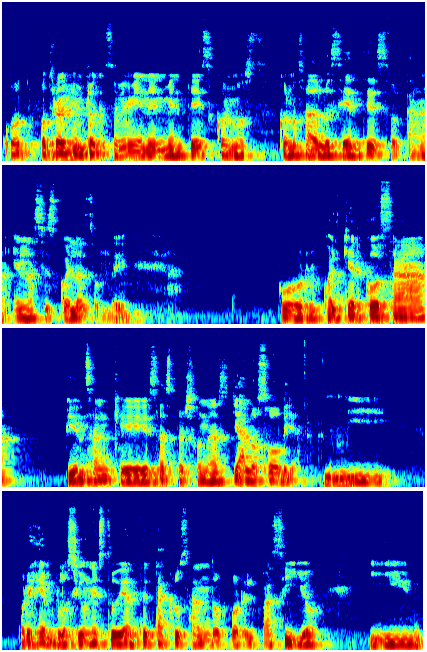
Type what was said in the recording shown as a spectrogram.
Otro ejemplo que se me viene en mente es con los, con los adolescentes ah, en las escuelas donde por cualquier cosa piensan que esas personas ya los odian. Y, por ejemplo, si un estudiante está cruzando por el pasillo y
